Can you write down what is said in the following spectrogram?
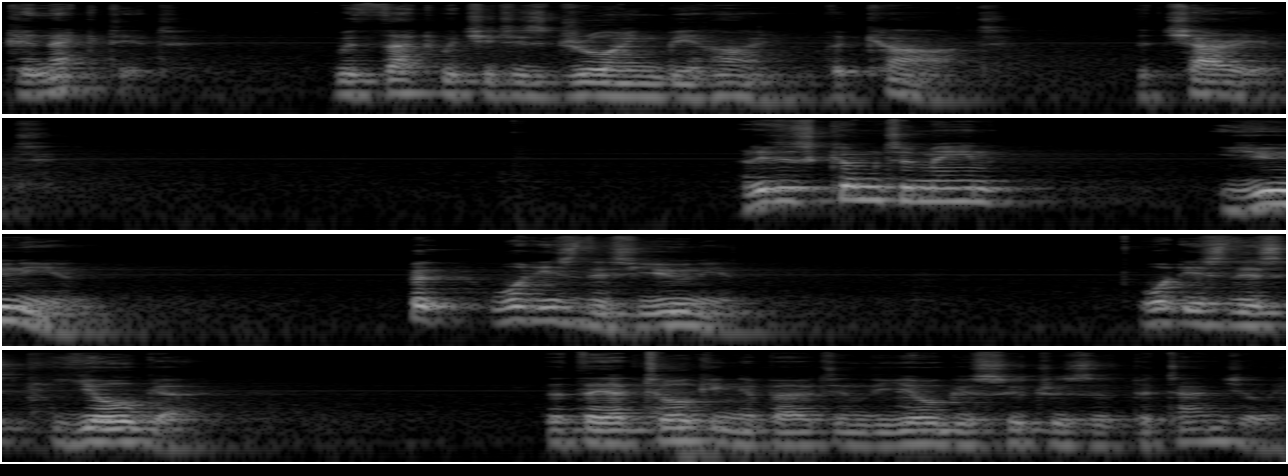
connect it with that which it is drawing behind the cart, the chariot. And it has come to mean union. But what is this union? What is this yoga that they are talking about in the Yoga Sutras of Patanjali?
